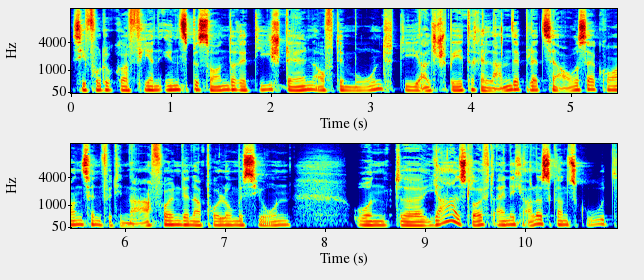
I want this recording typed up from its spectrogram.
sie fotografieren insbesondere die Stellen auf dem Mond, die als spätere Landeplätze auserkoren sind für die nachfolgenden Apollo-Missionen. Und äh, ja, es läuft eigentlich alles ganz gut.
